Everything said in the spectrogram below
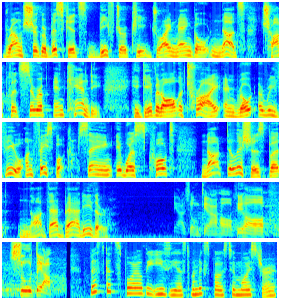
brown sugar biscuits, beef jerky, dried mango, nuts, chocolate syrup, and candy. He gave it all a try and wrote a review on Facebook, saying it was, quote, not delicious, but not that bad either. Biscuits spoil the easiest when exposed to moisture.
